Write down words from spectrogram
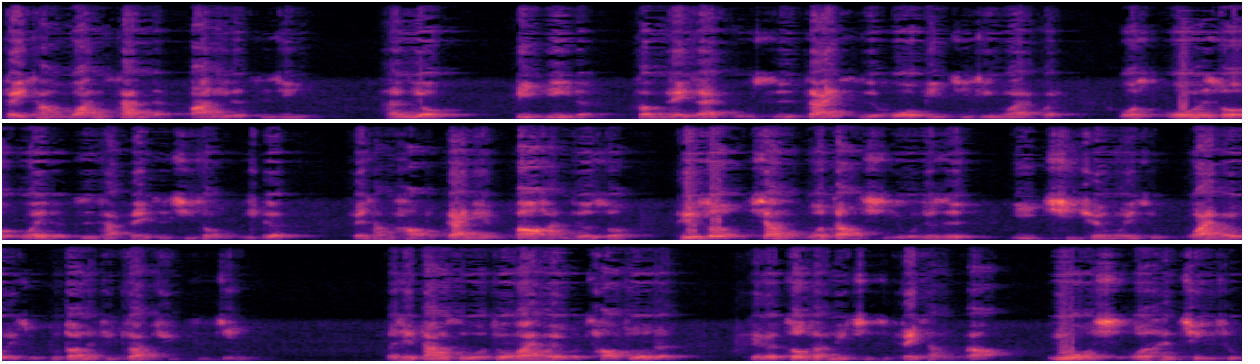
非常完善的把你的资金很有比例的分配在股市、债市、货币、基金、外汇。我我们所谓的资产配置，其中一个非常好的概念，包含就是说，比如说像我早期，我就是以期权为主、外汇为主，不断的去赚取资金。而且当时我做外汇，我操作的这个周转率其实非常高，因为我是我很清楚，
